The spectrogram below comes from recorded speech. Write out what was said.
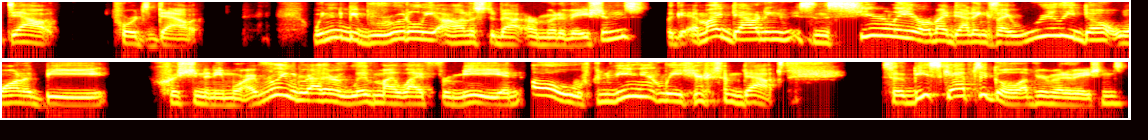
doubt towards doubt. We need to be brutally honest about our motivations. Like, am I doubting sincerely or am I doubting because I really don't want to be Christian anymore? I really would rather live my life for me. And oh, conveniently, here's some doubts. So be skeptical of your motivations.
